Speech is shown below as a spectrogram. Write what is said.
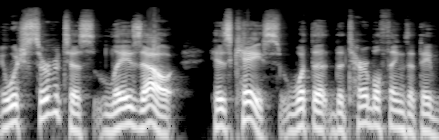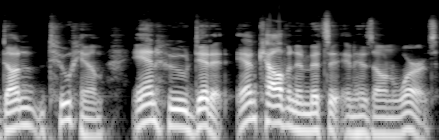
in which Servetus lays out out his case, what the, the terrible things that they've done to him, and who did it. And Calvin admits it in his own words.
